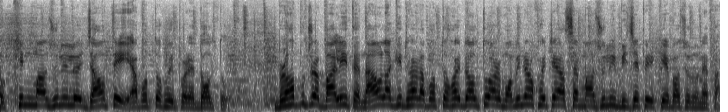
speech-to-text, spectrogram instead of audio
দক্ষিণ মাজুলীলৈ যাওঁতেই আবদ্ধ হৈ পৰে দলটো। ব্ৰহ্মপুত্ৰৰ বালিত নাও লাগি ধৰাত আবদ্ধ হয় দলটো আৰু মমিনৰ সৈতে আছে মাজুলী বিজেপিৰ কেইবাজনো নেতা।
